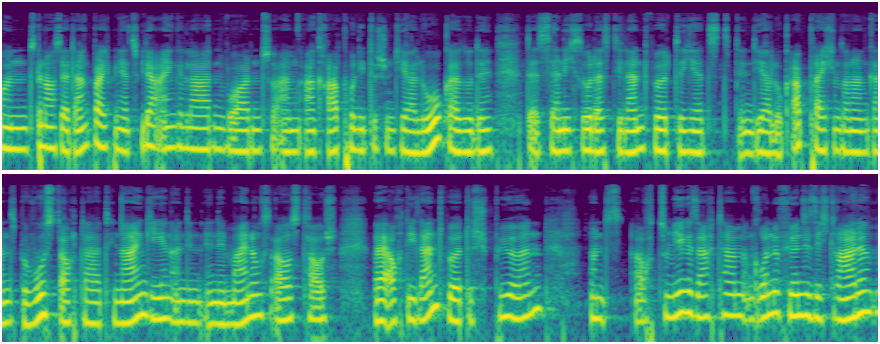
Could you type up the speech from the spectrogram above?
Und bin auch sehr dankbar. Ich bin jetzt wieder eingeladen worden zu einem agrarpolitischen Dialog. Also der ist ja nicht so, dass die Landwirte jetzt den Dialog abbrechen, sondern ganz bewusst auch da hineingehen in den, in den Meinungsaustausch, weil auch die Landwirte spüren, und auch zu mir gesagt haben, im Grunde fühlen sie sich gerade,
